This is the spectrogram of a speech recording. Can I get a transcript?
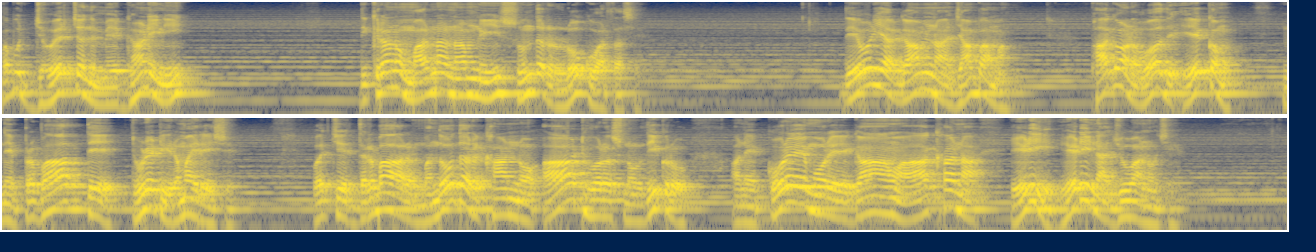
બાપુ ઝવેરચંદ મેઘાણીની દીકરાનો મારના નામની સુંદર લોકવાર્તા છે. દેવળિયા ગામના ઝાંપામાં ફાગણ વદ એકમ ને પ્રભાત તે ધૂળેટી રમાઈ રહી છે. વચ્ચે દરબાર મંદોદર ખાનનો આઠ વર્ષનો દીકરો અને કોરે મોરે ગામ આખાના હેડી હેડીના જુવાનો છે.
